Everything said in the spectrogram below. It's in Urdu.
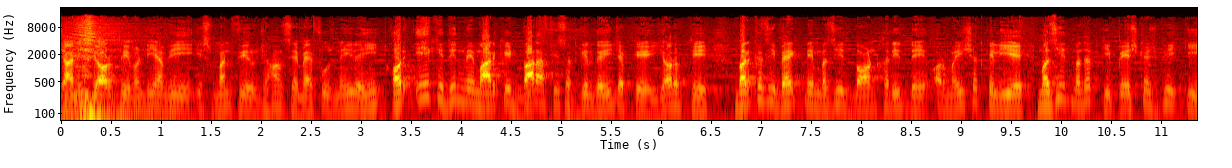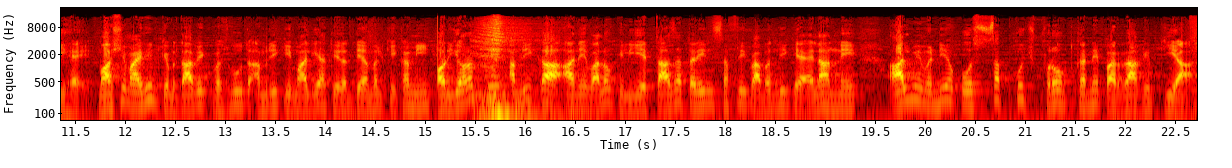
جانب یورپی منڈیاں بھی اس منفی رجحان سے محفوظ نہیں رہی اور ایک ہی دن میں مارکیٹ بارہ فیصد گر گئی، جبکہ یورپ کے مرکزی بینک نے مزید بانڈ خریدنے اور معیشت کے لیے مزید مدد کی پیشکش بھی کی ہے۔ معاشی ماہرین کے مطابق، مضبوط امریکی مالیاتی رد عمل کی کمی اور یورپ سے امریکہ آنے والوں کے لیے تازہ ترین سفری پابندی کے اعلان نے عالمی منڈیوں کو سب کچھ فروخت کرنے پر راغب کیا۔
